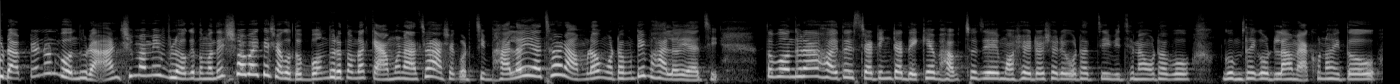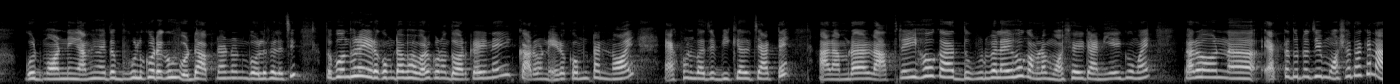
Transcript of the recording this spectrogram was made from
গুড আফটারনুন বন্ধুরা আনসি মামি ব্লগে তোমাদের সবাইকে স্বাগত। বন্ধুরা, তোমরা কেমন আছো? আশা করছি ভালোই আছো আর আমরাও মোটামুটি ভালোই আছি। তো বন্ধুরা, হয়তো স্টার্টিংটা দেখে ভাবছ যে মশারি টশারি ওঠাচ্ছি, বিছানা ওঠাবো, ঘুম থেকে উঠলাম, এখন হয়তো গুড মর্নিং আমি হয়তো ভুল করে গুড আফটারনুন বলে ফেলেছি। তো বন্ধুরা, এরকমটা ভাবার কোনো দরকারই নেই, কারণ এরকমটা নয়। এখন বাজে বিকেল চারটে, আর আমরা রাত্রেই হোক আর দুপুরবেলায় হোক, আমরা মশারি টানিয়েই ঘুমাই। কারণ একটা দুটো যে মশা থাকে না,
